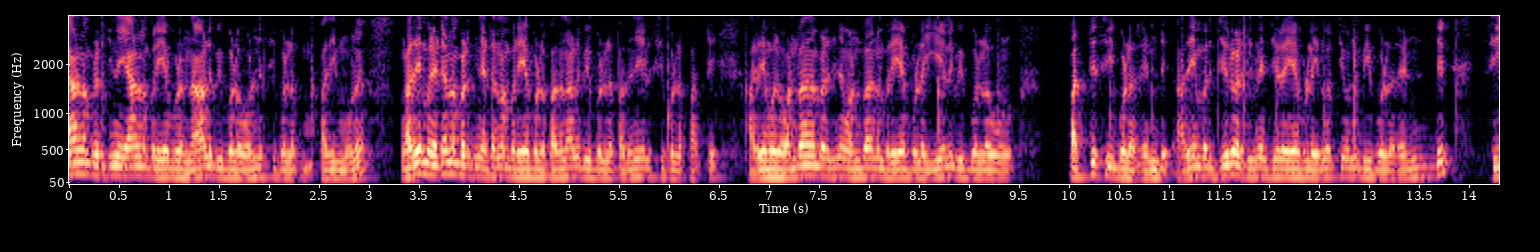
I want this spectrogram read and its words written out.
ஏழு நம்பர் எடுத்திங்கன்னா ஏழு நம்பர் ஏ போல் நாலு பி போல் ஒன்று சி பதிமூணு. அதே மாதிரி எட்டாம் நம்பர் எடுத்திங்கன்னா எட்டாம் நம்பர் ஏ போல் பதினாலு பி பதினேழு சி பத்து. அதே மாதிரி ஒன்பதாம் நம்பர் எடுத்திங்கன்னா ஒன்பதாம் நம்பர் ஏ போல் ஏழு பி பத்து சி போல் ரெண்டு. அதே மாதிரி ஜீரோ எடுத்துக்கிட்டீங்கன்னா ஜீரோ ஏ போல் இருபத்தி ஒன்று பி போல் ரெண்டு சி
